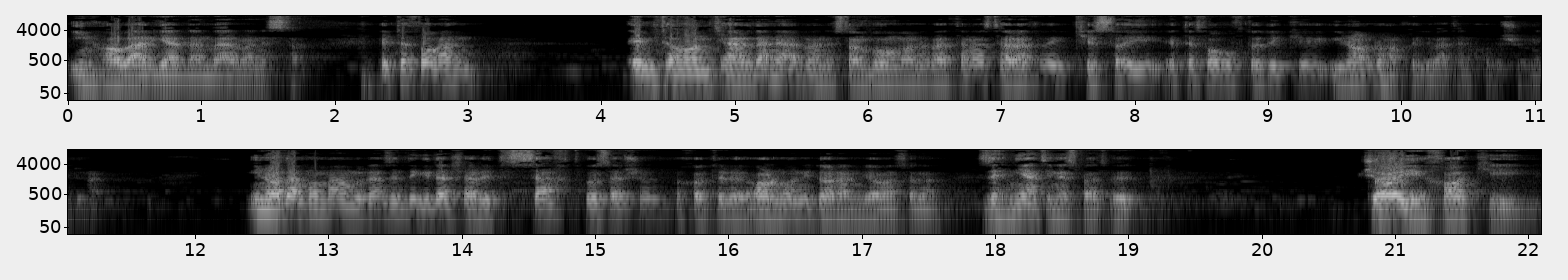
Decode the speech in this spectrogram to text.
اینها برگردن به ارمنستان اتفاقا امتحان کردن ارمنستان به عنوان وطن از طرف کسایی اتفاق افتاده که ایران رو هم خیلی وطن خودشون می‌دونن. این آدم ها معمولا زندگی در شرایط سخت شد به خاطر آرمانی دارن یا مثلا ذهنیتی نسبت به جایی خاکی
